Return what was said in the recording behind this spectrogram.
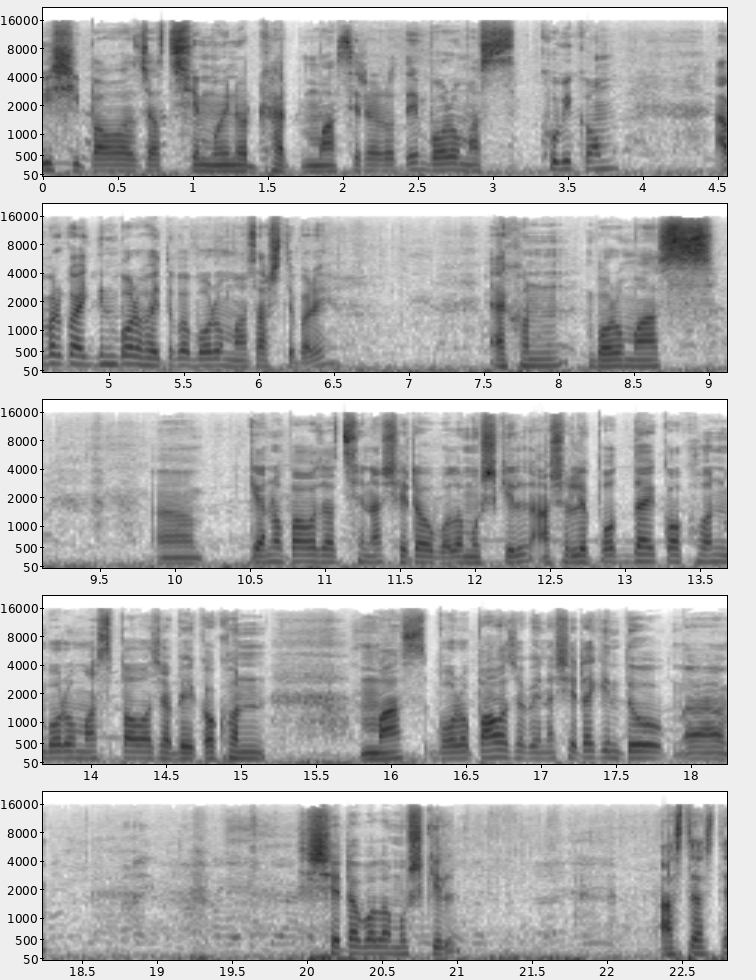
বেশি পাওয়া যাচ্ছে মৈনটঘাট মাছের আড়তে। বড় মাছ খুবই কম। আবার কয়েকদিন পর হয়তো বা বড় মাছ আসতে পারে। এখন বড় মাছ কেন পাওয়া যাচ্ছে না সেটাও বলা মুশকিল। আসলে পদ্মায় কখন বড় মাছ পাওয়া যাবে, কখন মাছ বড় পাওয়া যাবে না, সেটা কিন্তু সেটা বলা মুশকিল। আস্তে আস্তে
